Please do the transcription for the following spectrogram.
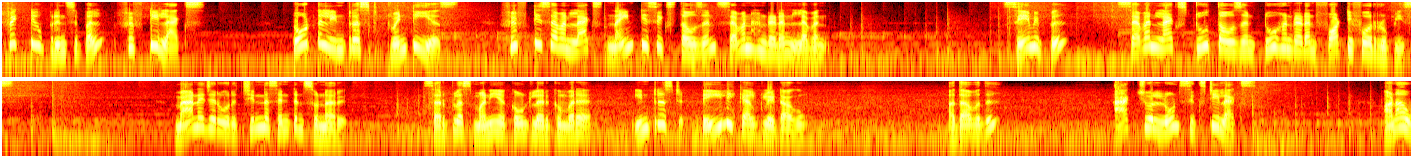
effective principal fifty lakhs total interest twenty years fifty seven lakhs ninety six thousand seven hundred and eleven சேமிப்பு seven lakhs two thousand two hundred and forty four rupees manager ஒரு சின்ன சென்டென்ஸ் சொன்னார். சர்ப்ளஸ் மணி அக்கௌண்ட்டில் இருக்கும் வர இன்ட்ரெஸ்ட் டெய்லி கால்குலேட் ஆகும். அதாவது ஆக்சுவல் லோன் சிக்ஸ்டி லேக்ஸ் ஆனால்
